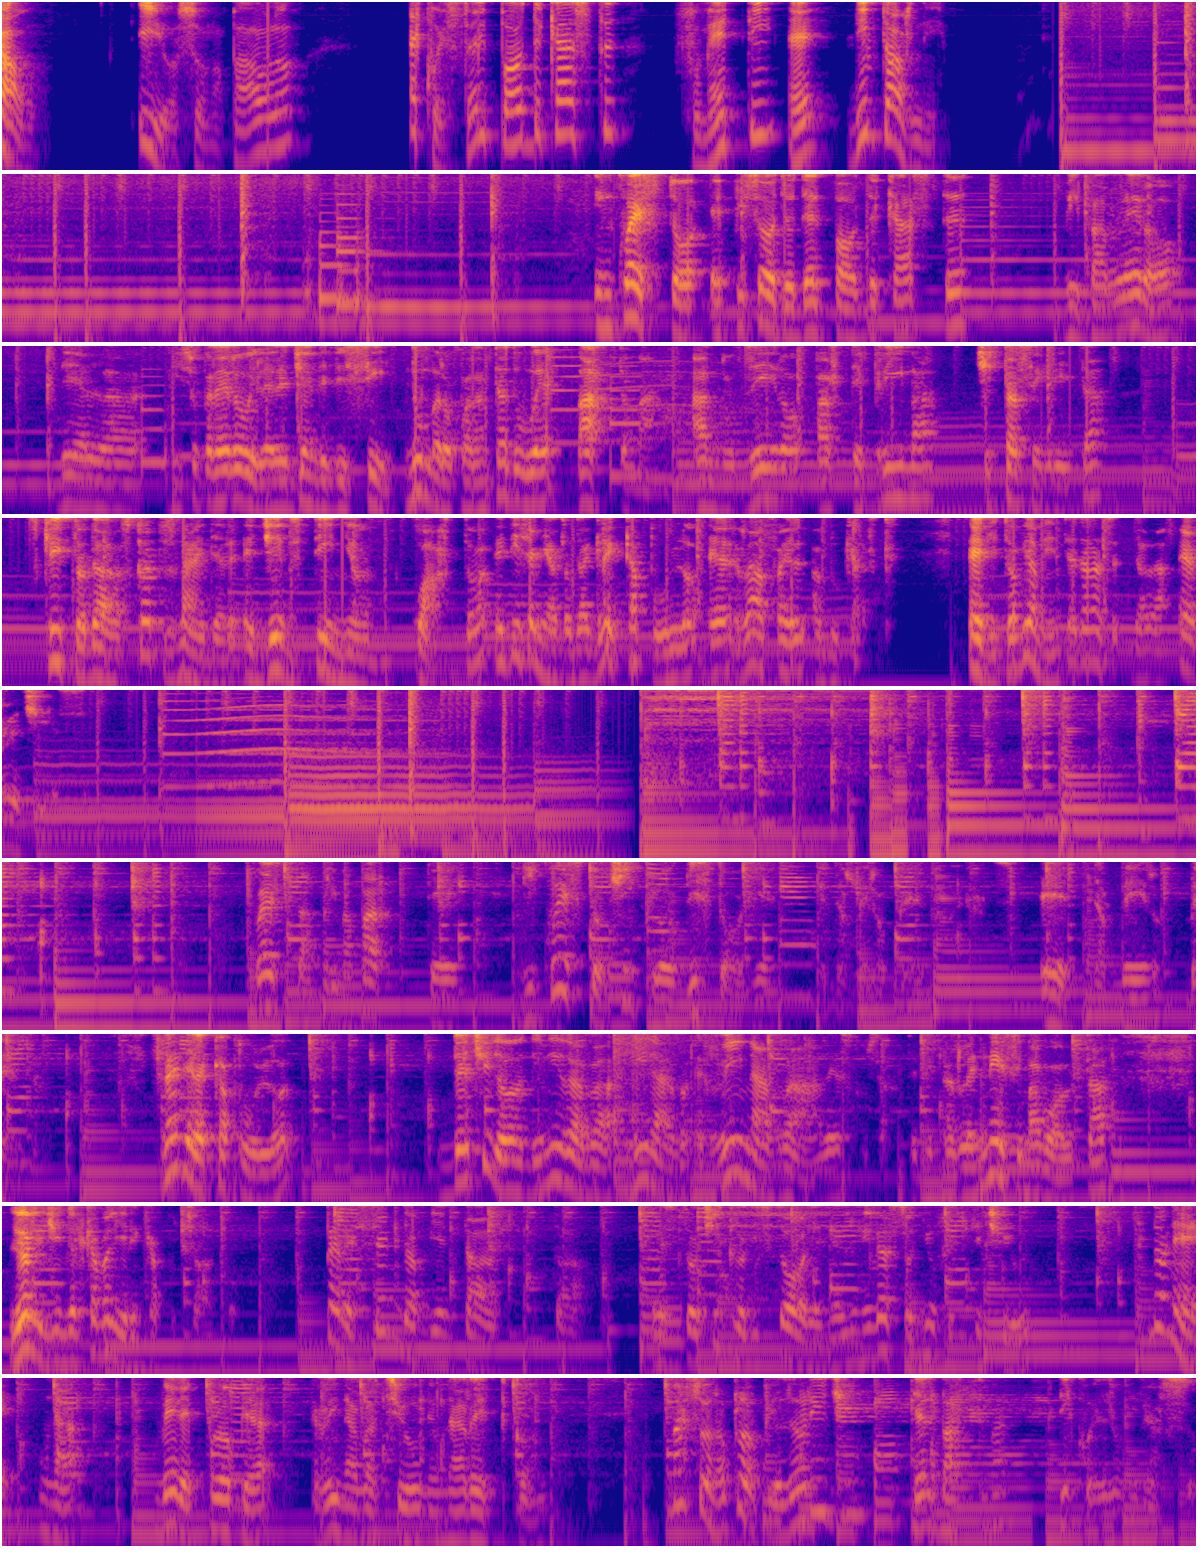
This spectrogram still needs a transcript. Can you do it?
Ciao, io sono Paolo e questo è il podcast Fumetti e Dintorni. In questo episodio del podcast vi parlerò del, di supereroi Le leggende DC numero 42 Batman anno 0 parte prima città segreta scritto da Scott Snyder e James Tinion IV e disegnato da Greg Capullo e Raphael Albuquerque edito ovviamente dalla, dalla RCS questa prima parte di questo ciclo di storie è davvero bella, ragazzi. È davvero bella. Snyder e Capullo decidono di rinarra, rinarrare scusatemi, per l'ennesima volta le origini del Cavaliere Incappucciato. Per essendo ambientata questo ciclo di storie nell'universo New 52, non è una vera e propria rinarrazione, una retcon, ma sono proprio le origini del Batman di quell'universo.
